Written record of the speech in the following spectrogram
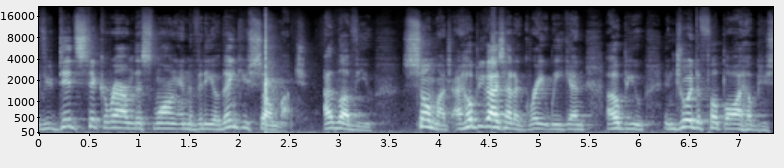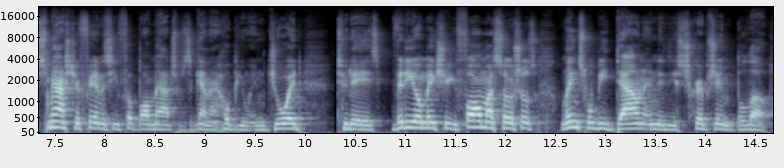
If you did stick around this long in the video, thank you so much. I love you so much. I hope you guys had a great weekend. I hope you enjoyed the football. I hope you smashed your fantasy football matchups. Again, I hope you enjoyed today's video. Make sure you follow my socials. Links will be down in the description below.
